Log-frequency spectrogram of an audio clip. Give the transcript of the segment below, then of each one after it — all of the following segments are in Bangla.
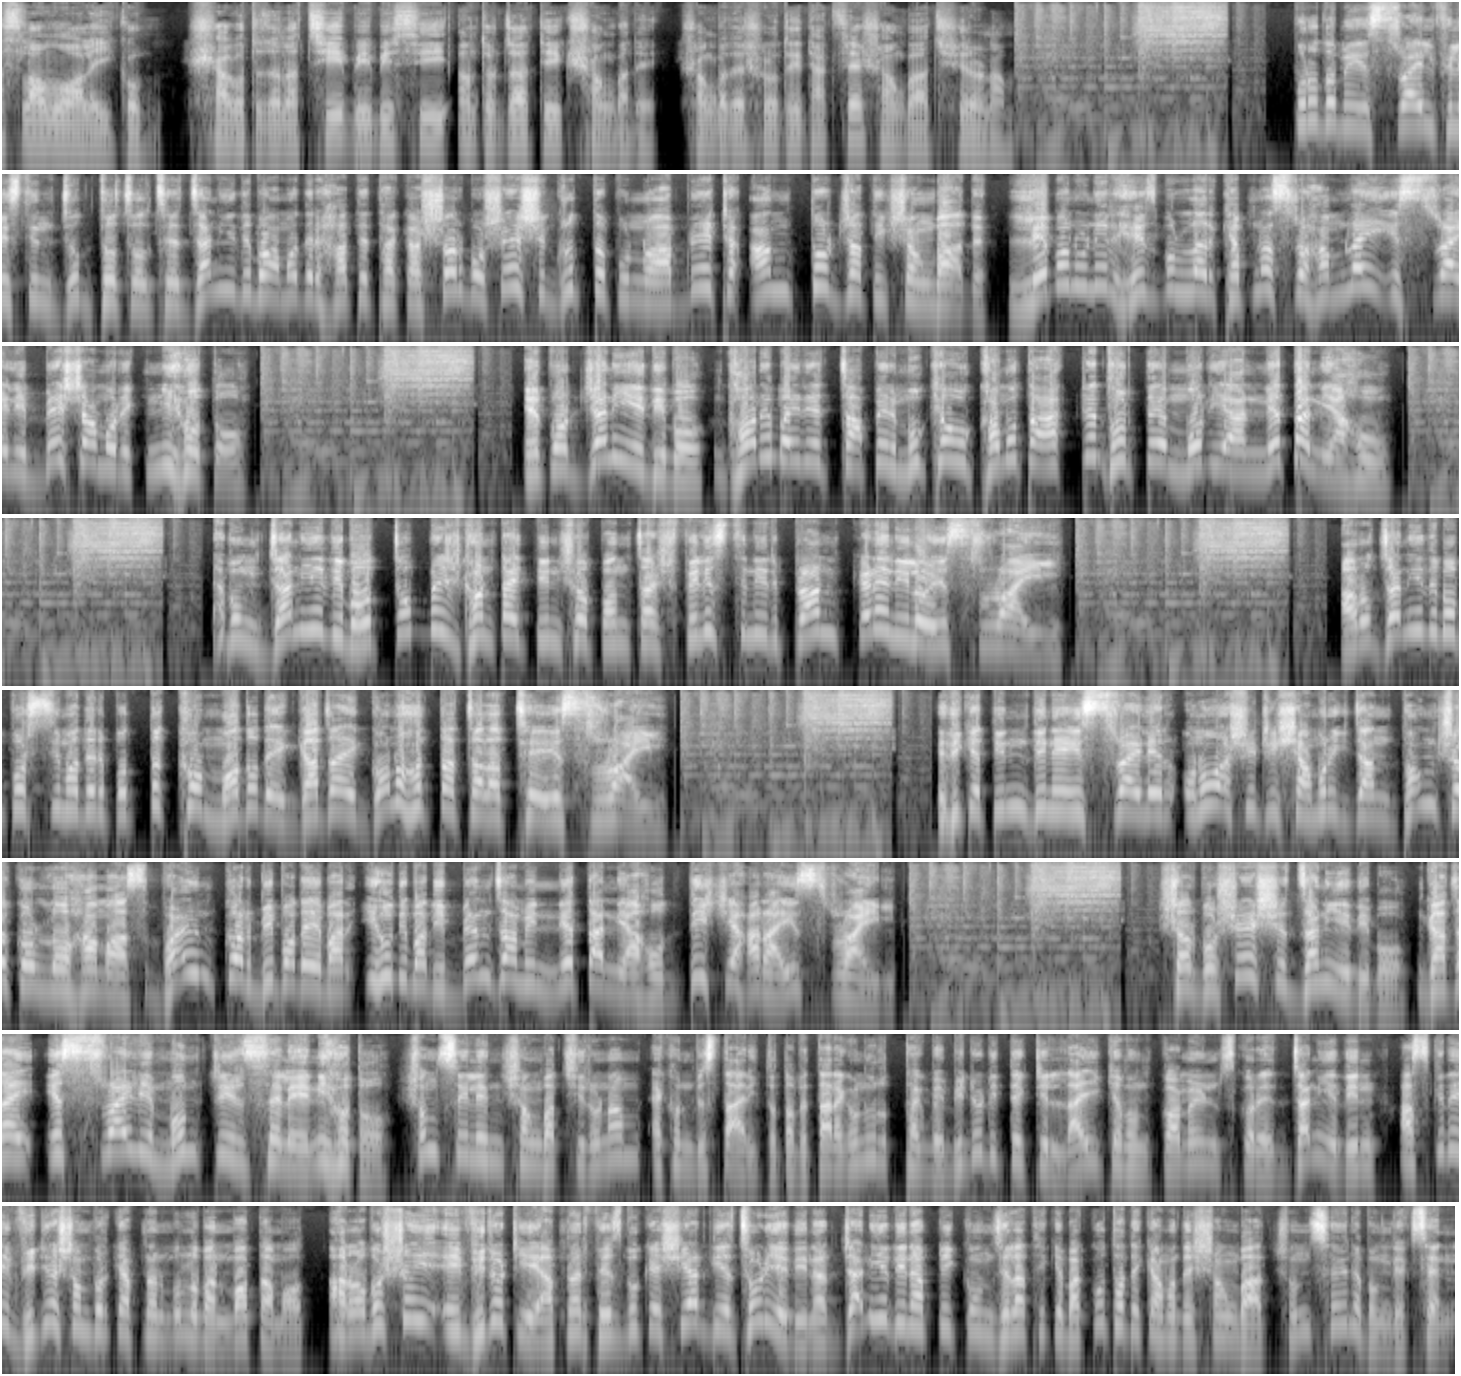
আসসালামু আলাইকুম। স্বাগত জানাচ্ছি বিবিসি আন্তর্জাতিক সংবাদে। সংবাদের শুরুতেই থাকছে সংবাদ শিরোনাম। পুরোদমে ইসরায়েল ফিলিস্তিন যুদ্ধ চলছে, জানিয়ে দেব আমাদের হাতে থাকা সর্বশেষ গুরুত্বপূর্ণ আপডেট আন্তর্জাতিক সংবাদ। লেবাননের হেজবুল্লাহর ক্ষেপণাস্ত্র হামলায় ইসরায়েলি বেসামরিক নিহত। এরপর জানিয়ে দিব, ঘরে বাইরে চাপের মুখেও ক্ষমতা আঁকড়ে ধরতে মরিয়া নেতানিয়াহু। এবং জানিয়ে দিব, চব্বিশ ঘন্টায় তিনশো পঞ্চাশ ফিলিস্তিনির প্রাণ কেড়ে নিল ইসরায়েল। আরও জানিয়ে দেব, পশ্চিমাদের প্রত্যক্ষ মদদে গাজায় গণহত্যা চালাচ্ছে ইসরায়েল। এদিকে তিন দিনে ইসরায়েলের উনআশিটি সামরিক যান ধ্বংস করল হামাস। ভয়ঙ্কর বিপদে এবার ইহুদিবাদী বেঞ্জামিন নেতানিয়াহু দিশেহারা ইসরায়েল। সর্বশেষ জানিয়ে দিব, গাজায় ইসরায়েলি মন্ত্রীর ছেলে নিহত। শুনছিলেন সংবাদ শিরোনাম, এখন বিস্তারিত। তবে তার আগে অনুরোধ থাকবে, ভিডিওটিতে একটি লাইক এবং কমেন্টস করে জানিয়ে দিন, আজকের এই ভিডিও সম্পর্কে আপনার মূল্যবান মতামত। আর অবশ্যই এই ভিডিওটি আপনার ফেসবুকে শেয়ার দিয়ে ছড়িয়ে দিন, আর জানিয়ে দিন আপনি কোন জেলা থেকে বা কোথা থেকে আমাদের সংবাদ শুনছেন এবং দেখছেন।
